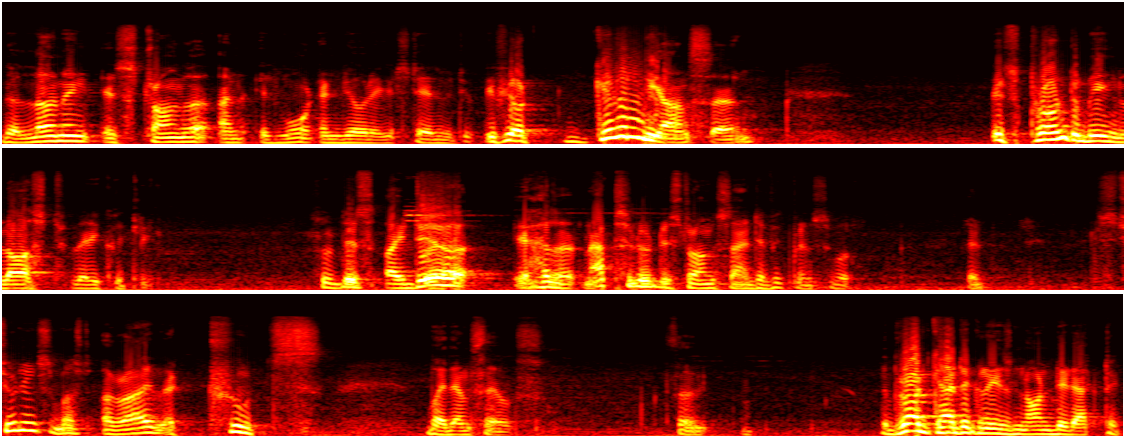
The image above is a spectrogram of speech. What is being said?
the learning is stronger and is more enduring, it stays with you. If you're given the answer, it's prone to being lost very quickly. So this idea has an absolutely strong scientific principle that students must arrive at truths by themselves. So the broad category is non-didactic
